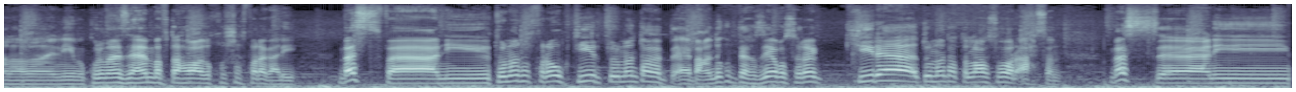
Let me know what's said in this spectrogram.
أنا يعني كل ما أنا زهقان بفتحه واقعد اخش اتفرج عليه. بس فيعني طول ما أنتوا تتفرجوا كتير طول ما أنتوا هيبقى عندكم تغذية بصرية كتيرة طول ما أنتوا هتطلعوا صور احسن. بس يعني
